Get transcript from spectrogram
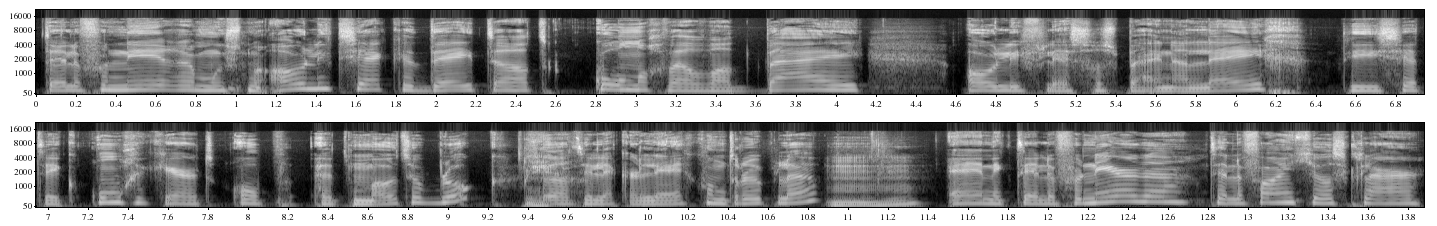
telefoneren, moest mijn olie checken, deed dat, kon nog wel wat bij oliefles was bijna leeg. Die zette ik omgekeerd op het motorblok, zodat hij lekker leeg kon druppelen. Mm -hmm. En ik telefoneerde, telefoontje was klaar,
